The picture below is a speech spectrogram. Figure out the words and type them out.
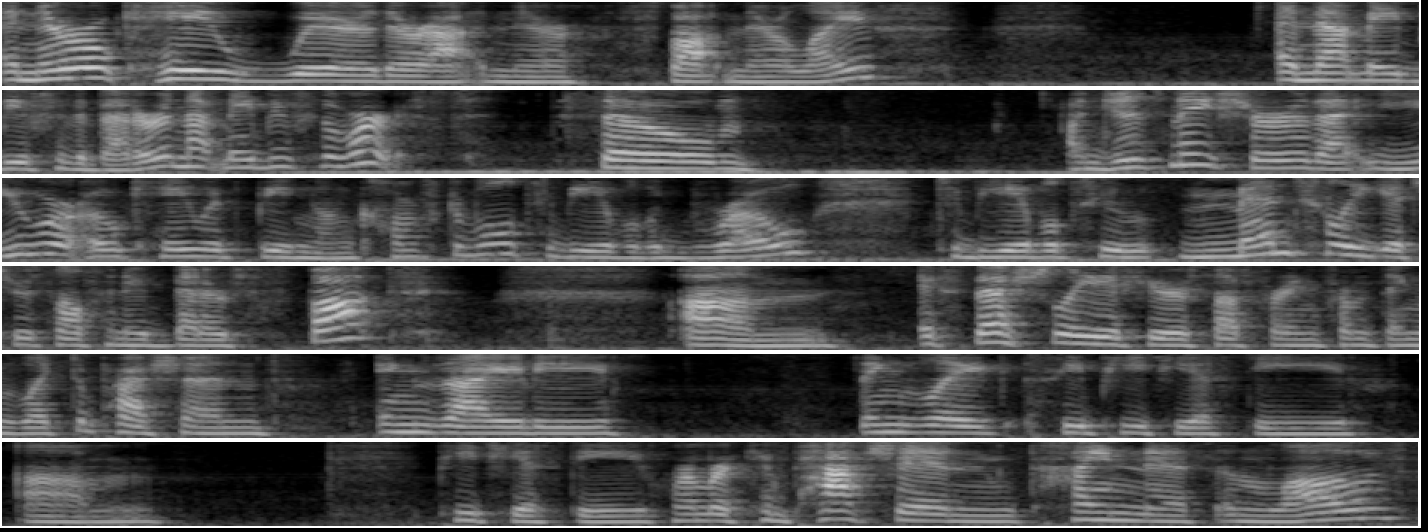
and they're okay where they're at in their spot in their life. And that may be for the better and that may be for the worst. So and just make sure that you are okay with being uncomfortable to be able to grow, to be able to mentally get yourself in a better spot. Um, especially if you're suffering from things like depression, anxiety, things like CPTSD, um, PTSD. Remember, compassion, kindness, and love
